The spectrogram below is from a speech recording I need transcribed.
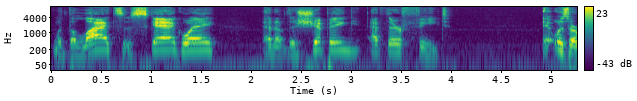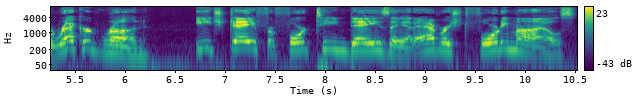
with the lights of Skagway and of the shipping at their feet. It was a record run. Each day for 14 days they had averaged 40 miles.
